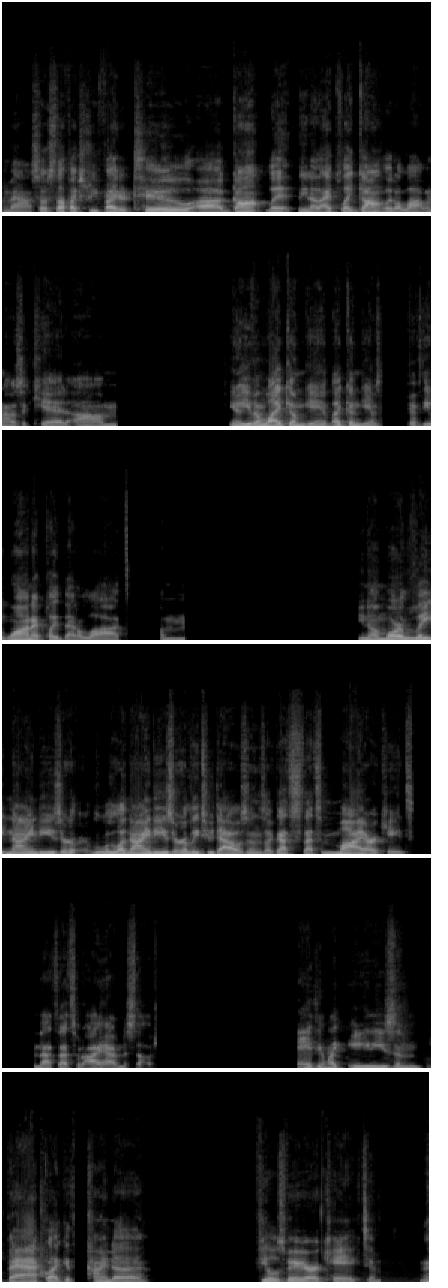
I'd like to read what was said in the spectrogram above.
came out. So stuff like Street Fighter 2, uh, Gauntlet. You know, I played Gauntlet a lot when I was a kid. Um, you know, even light gun game, light gun games. 51, I played that a lot. Um, you know, more late 90s or 90s, early 2000s. Like that's that's my arcades, and that's that's what I have nostalgia. Anything like 80s and back, like it's kind of feels very archaic to me.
